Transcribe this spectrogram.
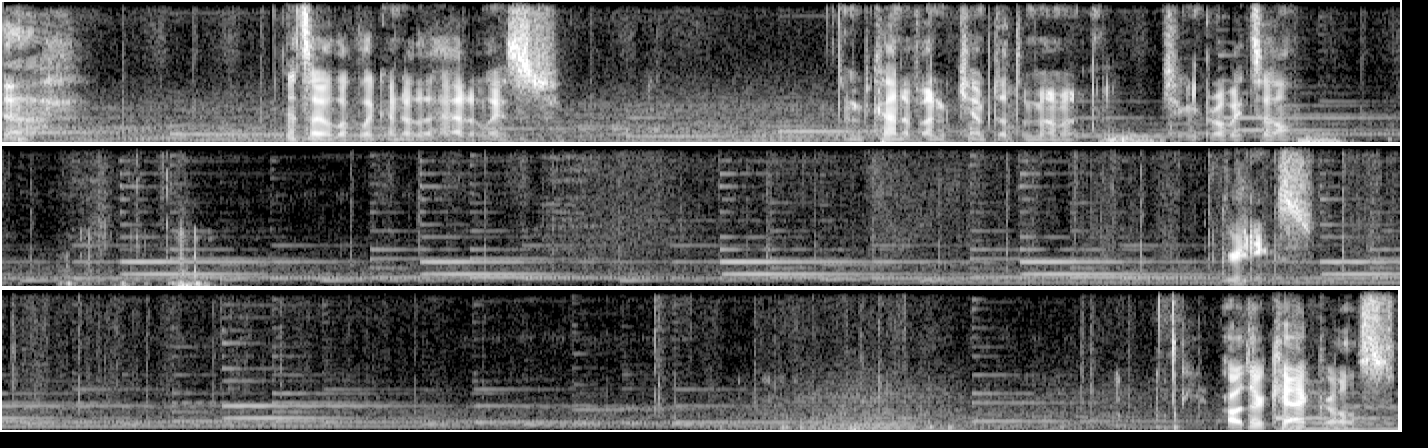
ugh. that's how I look like under the hat, at least. I'm kind of unkempt at the moment, as you can probably tell. Greetings. Are there cat girls?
